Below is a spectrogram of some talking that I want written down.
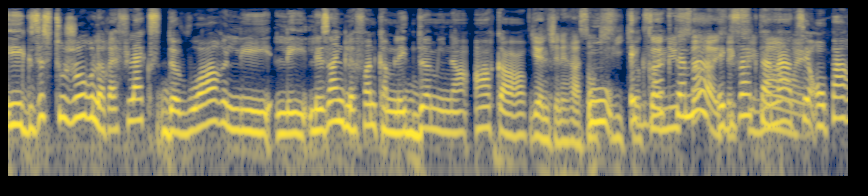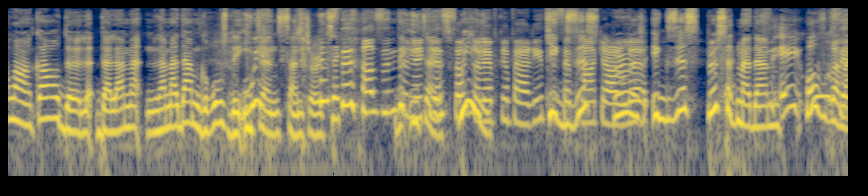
il existe toujours le réflexe de voir les, les, les anglophones comme les dominants encore. Il y a une génération Ou- qui, qui a connu exactement, ça, effectivement, exactement. ouais. Sais, on parle encore de, la- de la, la Madame Grosse de Eaton Center. tu sais, C'était dans une de mes questions Oui. que j'avais préparées, qui sais, existe peu, existe peu cette madame. Hey, où Pauvre madame,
